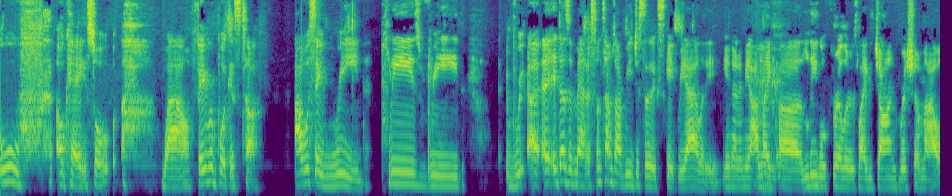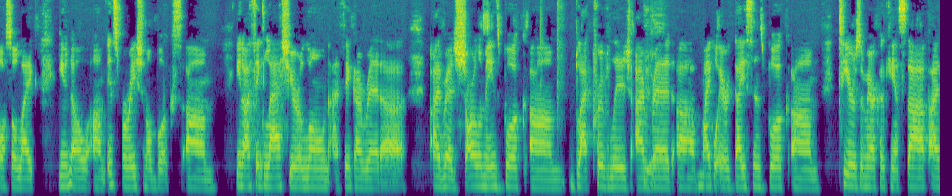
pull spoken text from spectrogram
Ooh, okay. So, wow. Favorite book is tough. I would say read. Please read. Re- I, it doesn't matter. Sometimes I read just to escape reality. You know what I mean? I mm-hmm. like uh, legal thrillers like John Grisham. I also like, you know, um, inspirational books. Um, you know, I think last year alone, I think I read, uh, I read Charlemagne's book, um, Black Privilege. I yeah. read uh, Michael Eric Dyson's book, um, Tears America Can't Stop. I,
